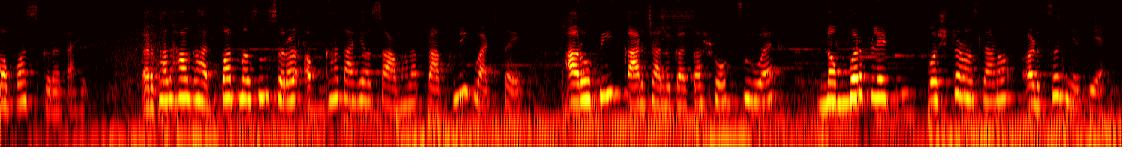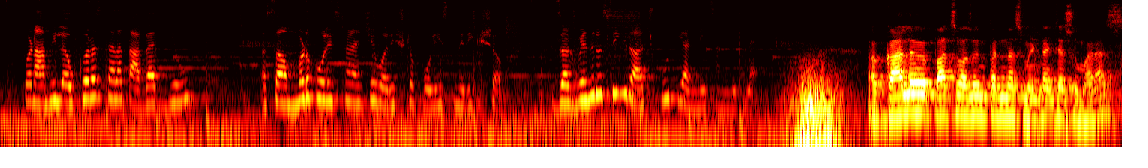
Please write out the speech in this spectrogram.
तपास करत आहेत अर्थात हा घातपात नसून सरळ अपघात आहे असं आम्हाला प्राथमिक वाटतंय. आरोपी कार चालकाचा शोध सुरू आहे. नंबर प्लेट स्पष्ट नसल्यानं अडचण येते पण आम्ही लवकरच त्याला ताब्यात घेऊ असं अंबड पोलीस ठाण्याचे वरिष्ठ पोलीस निरीक्षक जगवेंद्र सिंग राजपूत यांनी सांगितलंय. काल पाच वाजून पन्नास मिनिटांच्या सुमारास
